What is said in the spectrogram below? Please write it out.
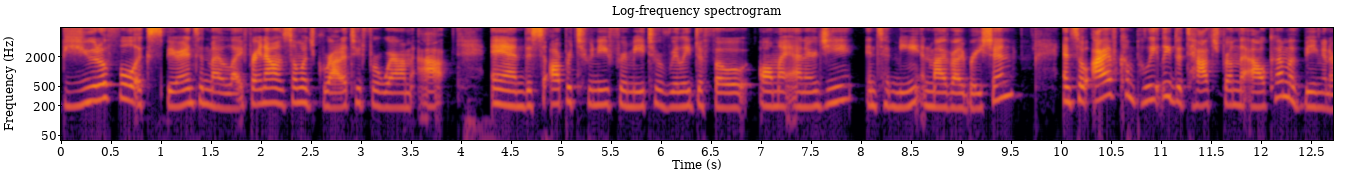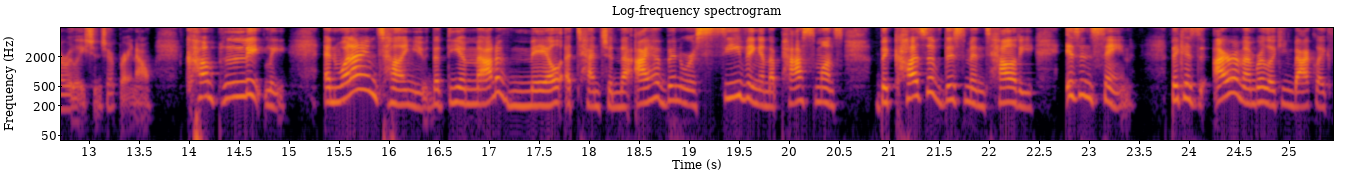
beautiful experience in my life right now and so much gratitude for where I'm at and this opportunity for me to really devote all my energy into me and my vibration. And so I have completely detached from the outcome of being in a relationship right now. Completely. And when I am telling you that the amount of male attention that I have been receiving in the past months because of this mentality is insane because I remember looking back like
